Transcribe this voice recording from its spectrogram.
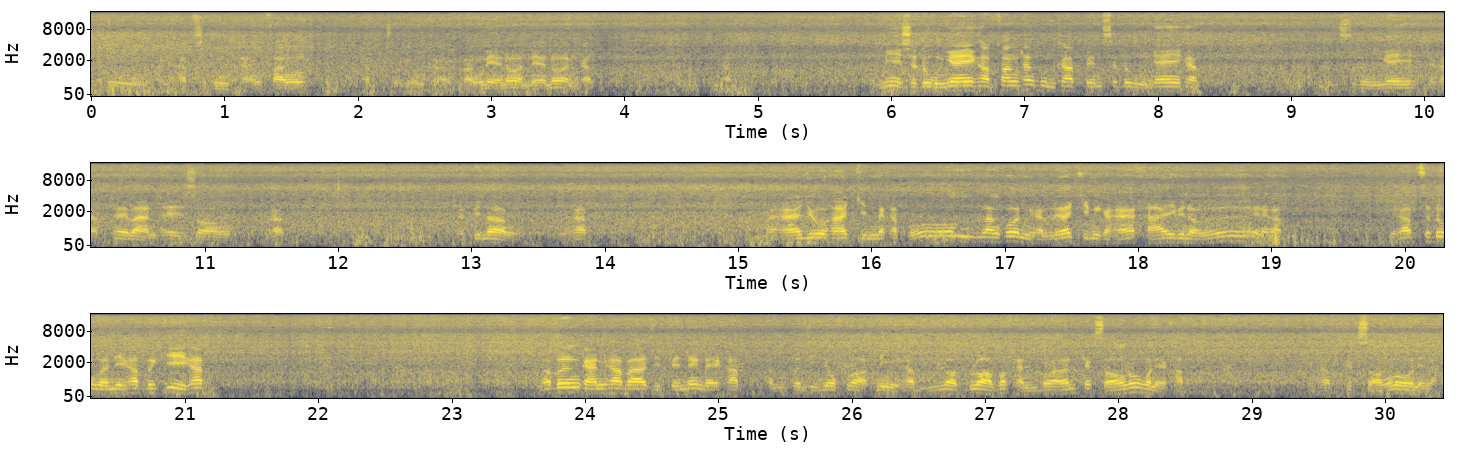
สะดุ้งนะครับสะดุ้งขางฟังครับสะดุ้งขางฟังแน่นอนแน่นอนครับครับมีสะดุ้งครับฟังทั้งบุญครับ เป็นสะดุ้งครับเป็นสะดุ้งนะครับไทยบ้านไทยซองครับพี่น้องนะครับมาหาอยู่หากินนะครับผมลังคนกันเหลือกินกับหาขายพี่น้องเอ้ยนะครับ นะครับสะดุ้งอันนี้ครับเมื่อกี้ครับ มาเบิ่งกันครับว่าสิเป็นยังไงครับขันเพิ่นที่ยกรอบนี่ครับรอบรอบว่าขันประมาณจักสองโลเนี่ยครับนะครับจักสองโลนี่แหละ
